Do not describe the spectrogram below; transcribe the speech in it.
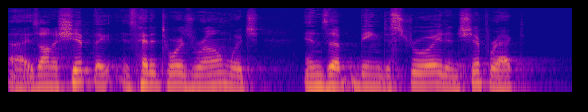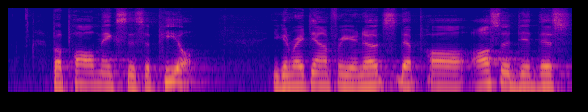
uh, is on a ship that is headed towards Rome, which ends up being destroyed and shipwrecked. But Paul makes this appeal. You can write down for your notes that Paul also did this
